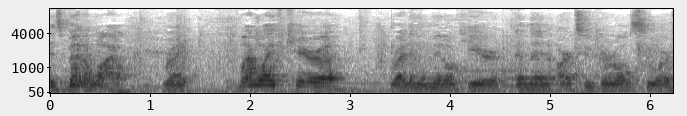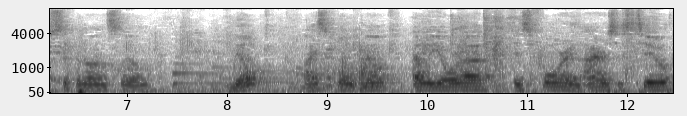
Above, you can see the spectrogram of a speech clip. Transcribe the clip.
It's been a while, right? My wife, Kara, right in the middle here, and then our two girls who are sipping on some milk, ice cold milk. Eliora is four and Iris is two.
